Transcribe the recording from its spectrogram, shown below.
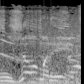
een zomerhit.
